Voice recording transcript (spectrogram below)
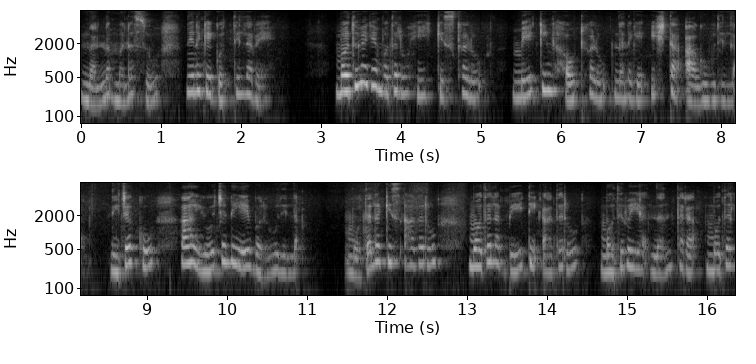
ನನ್ನ ಮನಸ್ಸು ನಿನಗೆ ಗೊತ್ತಿಲ್ಲವೇ? ಮದುವೆಗೆ ಮೊದಲು ಈ ಕಿಸ್ಗಳು, ಮೇಕಿಂಗ್ ಔಟ್ಗಳು ನನಗೆ ಇಷ್ಟ ಆಗುವುದಿಲ್ಲ. ನಿಜಕ್ಕೂ ಆ ಯೋಜನೆಯೇ ಬರುವುದಿಲ್ಲ. ಮೊದಲ ಕಿಸ್ ಆದರೂ, ಮೊದಲ ಭೇಟಿ ಆದರೂ ಮದುವೆಯ ನಂತರ ಮೊದಲ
